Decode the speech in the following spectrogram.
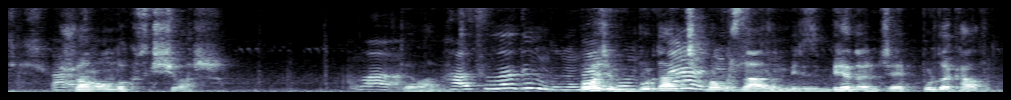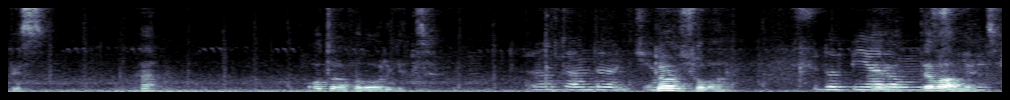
Kişi kaldı. Şu an 19 kişi var. Ama Devam et. hatırladım bunu. Ben Babacım bu- buradan ben çıkmamız lazım bizim bir an önce. Hep burada kaldık biz. Heh. O tarafa doğru git. Zaten döneceğim. Dön sola. Şurada bir yer Evet, olması devam et. gerekiyor.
